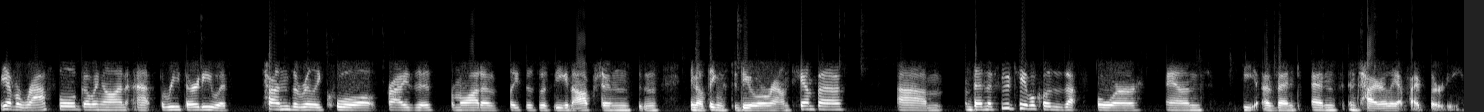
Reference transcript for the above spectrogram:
We have a raffle going on at 3.30 with tons of really cool prizes from a lot of places with vegan options and, you know, things to do around Tampa. Um, then the food table closes at 4, and the event ends entirely at 5.30.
